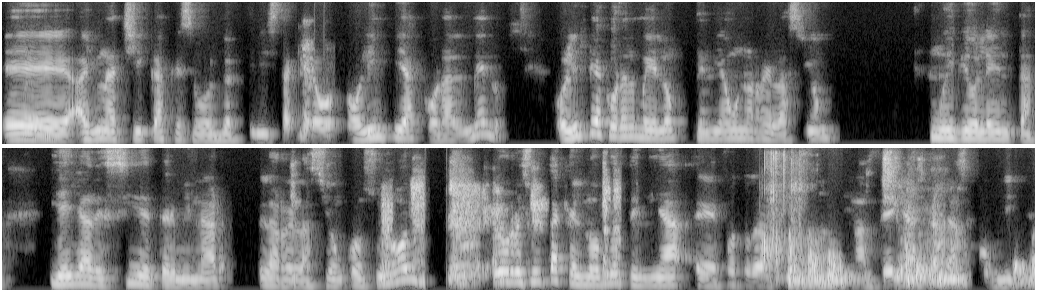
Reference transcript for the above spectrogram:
eh, hay una chica que se volvió activista que era Olimpia Coral Melo. Olimpia Coral Melo tenía una relación muy violenta y ella decide terminar la relación con su novio, pero resulta que el novio tenía eh, fotografías de ella que las publica.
